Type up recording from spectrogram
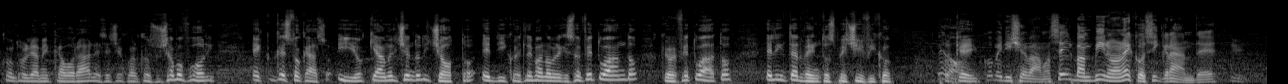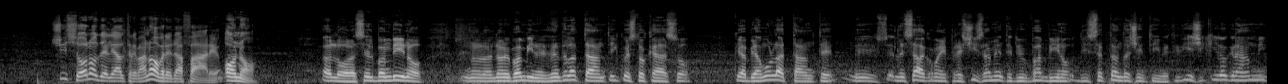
controlliamo il cavorale, se c'è qualcosa usciamo fuori e in questo caso io chiamo il 118 e dico le manovre che sto effettuando, che ho effettuato e l'intervento specifico. Però, ok? come dicevamo, se il bambino non è così grande, ci sono delle altre manovre da fare, o no? Allora, se il bambino non non è bambino diventa lattante, in questo caso qui abbiamo un lattante, eh, le sagome precisamente di un bambino di 70 cm, 10 kg,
